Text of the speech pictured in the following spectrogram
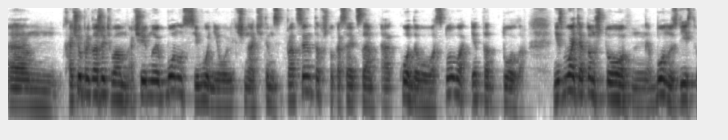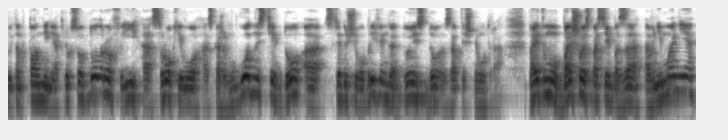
хочу предложить вам очередной бонус, сегодня его величина 14%, что касается э, кодового слова, это доллар. Не забывайте о том, что бонус действует на пополнение от 300 долларов и э, срок его, скажем, годности до следующего брифинга, то есть до завтрашнего утра. Поэтому большое спасибо за внимание.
